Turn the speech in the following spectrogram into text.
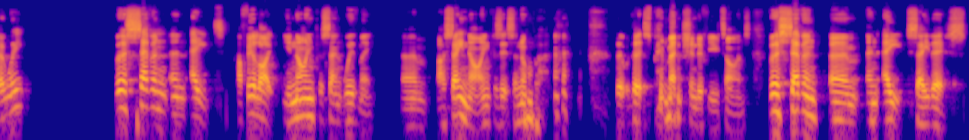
Don't we? Verse 7 and 8 I feel like you're 9% with me. Um, I say 9 because it's a number that, has been mentioned a few times. Verse 7 um, and 8 say this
